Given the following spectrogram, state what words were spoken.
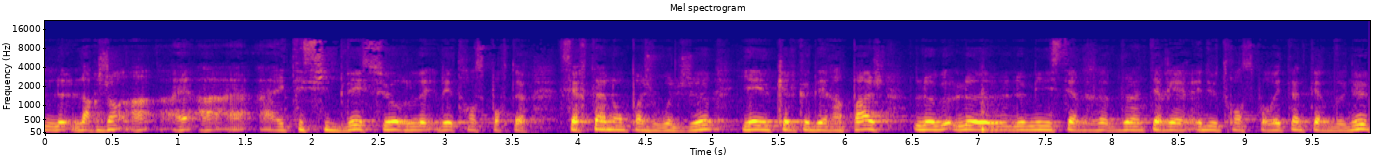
l'argent a, été ciblé sur les, transporteurs. Certains n'ont pas joué le jeu, il y a eu quelques dérapages, le, ministère de l'Intérieur et du Transport est intervenu,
